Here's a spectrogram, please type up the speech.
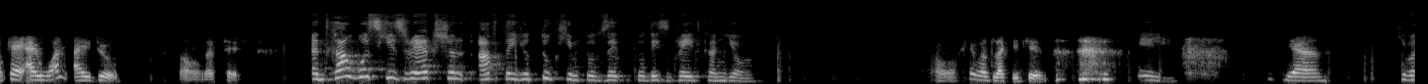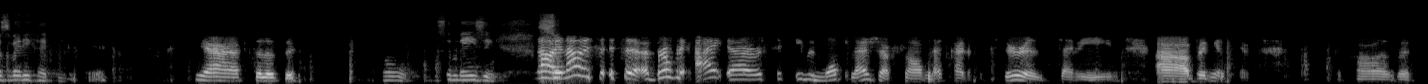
okay, I want, I do. So that's it. And how was his reaction after you took him to the to this great canyon? Oh, he was lucky kid. really? Yeah. He was very happy. Yeah, absolutely. Oh, it's amazing. No, so, you know, it's it's a, probably I uh, receive even more pleasure from that kind of experience. I mean, uh, bringing him because it's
